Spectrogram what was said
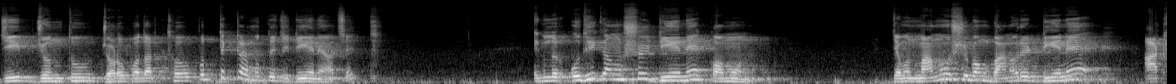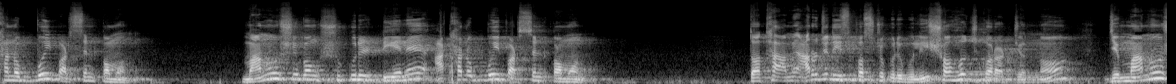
জীব, জন্তু, জড় পদার্থ, প্রত্যেকটার মধ্যে যে ডিএনএ আছে, এগুলোর অধিকাংশই ডিএনএ কমন। যেমন মানুষ এবং বানরের ডিএনএ আটানব্বই পার্সেন্ট কমন মানুষ এবং শুকুরের ডিএনএ আটানব্বই পার্সেন্ট কমন তথা আমি আরও যদি স্পষ্ট করে বলি, সহজ করার জন্য যে মানুষ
